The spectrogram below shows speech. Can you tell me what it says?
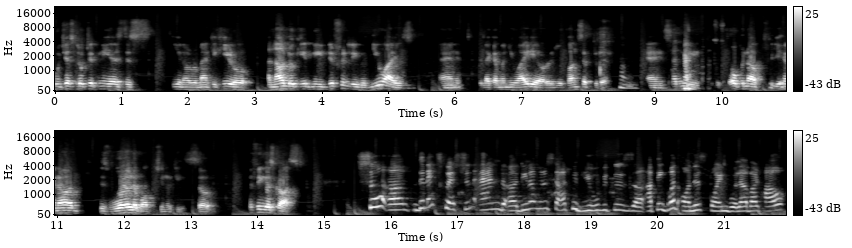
who just looked at me as this, you know, romantic hero, and now look at me differently with new eyes. And it's like I'm a new idea or a new concept to them. Hmm. And suddenly open up, you know, this world of opportunities. So fingers crossed. So um, the next question, and uh, Dino, I'm going to start with you because uh, I think one honest point, Bola, about how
